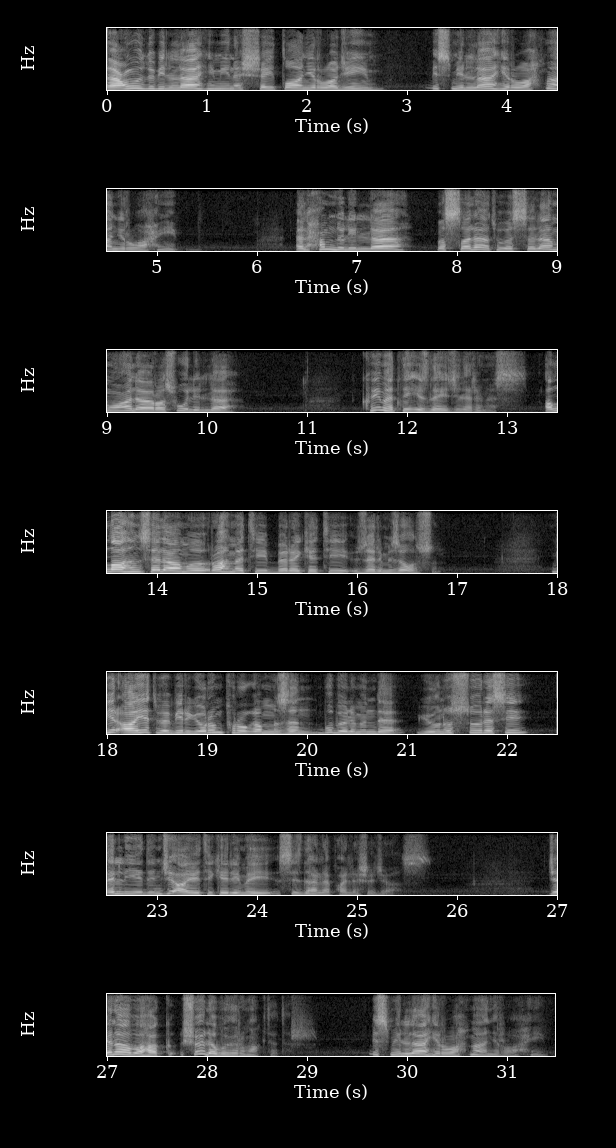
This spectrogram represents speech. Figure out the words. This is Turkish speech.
Euzu billahi mineşşeytanirracim. Bismillahirrahmanirrahim. Elhamdülillah ve salatu ve selamu ala Resulillah. Kıymetli izleyicilerimiz, Allah'ın selamı, rahmeti, bereketi üzerimize olsun. Bir ayet ve bir yorum programımızın bu bölümünde Yunus suresi 57. ayeti kerimeyi sizlerle paylaşacağız. Cenab-ı Hak şöyle buyurmaktadır. Bismillahirrahmanirrahim.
